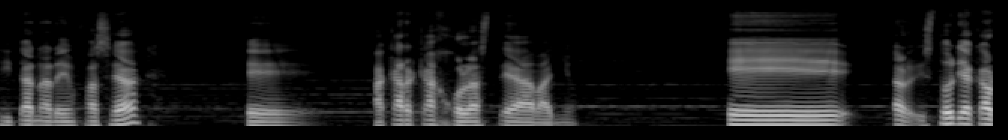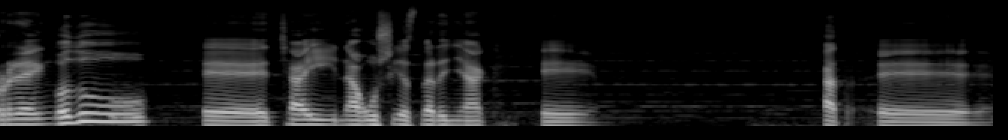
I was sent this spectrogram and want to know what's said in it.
titanaren faseak, e, bakarka jolastea baino. E, claro, historiak aurrera egingo du, e, txai nagusi ezberdinak e, at, e,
